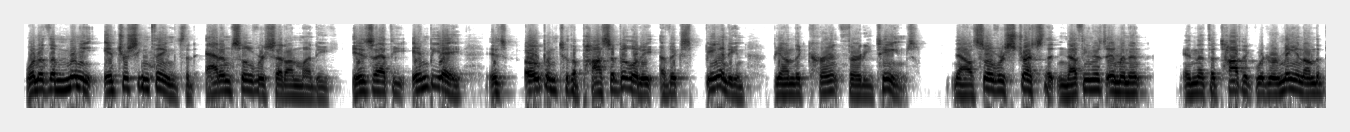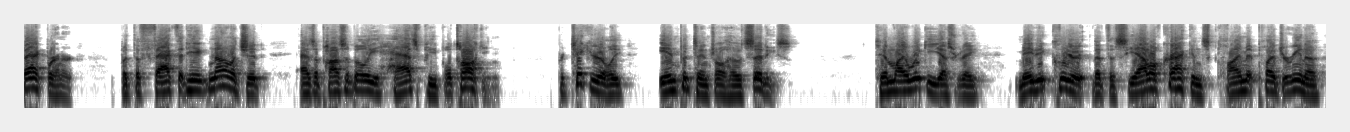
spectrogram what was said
One of the many interesting things that Adam Silver said on Monday is that the NBA is open to the possibility of expanding beyond the current 30 teams. Now, Silver stressed that nothing is imminent and that the topic would remain on the back burner, but the fact that he acknowledged it as a possibility has people talking, particularly in potential host cities. Tim Leiweke yesterday made it clear that the Seattle Kraken's Climate Pledge Arena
